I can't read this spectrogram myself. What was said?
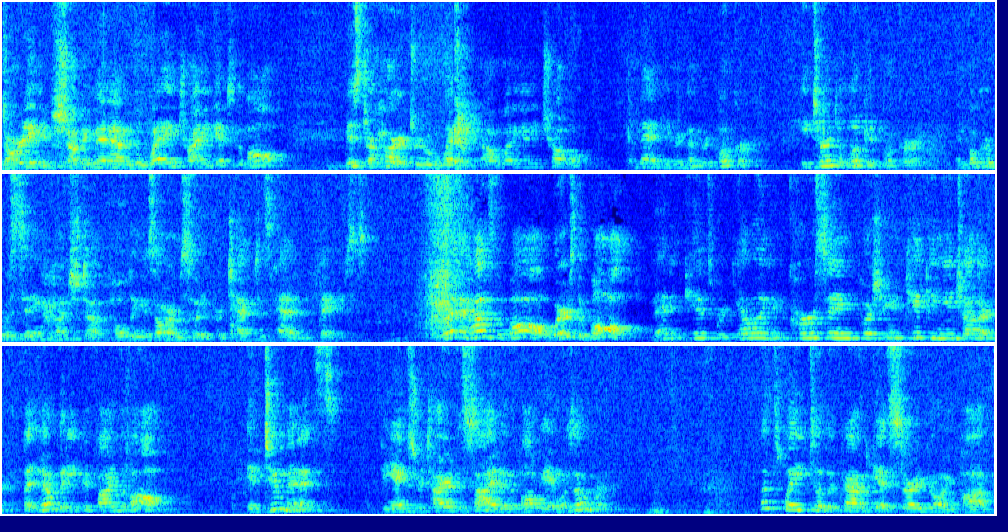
darting and shoving men out of the way, trying to get to the ball. Mr. Hart drew away, not wanting any trouble, and then he remembered Booker. He turned to look at Booker, and Booker was sitting hunched up, holding his arms so to protect his head and face. Where the hell's the ball? Where's the ball? Men and kids were yelling and cursing, pushing and kicking each other, but nobody could find the ball. In two minutes, the Yanks retired the side and the ball game was over. Let's wait till the crowd gets started going, Pop,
